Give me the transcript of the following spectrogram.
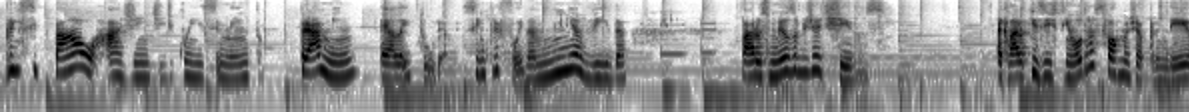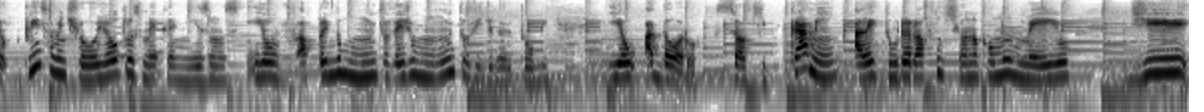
O principal agente de conhecimento, para mim, é a leitura. Sempre foi. Na minha vida, para os meus objetivos, é claro que existem outras formas de aprender, principalmente hoje, outros mecanismos, e eu aprendo muito, vejo muito vídeo no YouTube e eu adoro. Só que para mim, a leitura ela funciona como um meio de,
